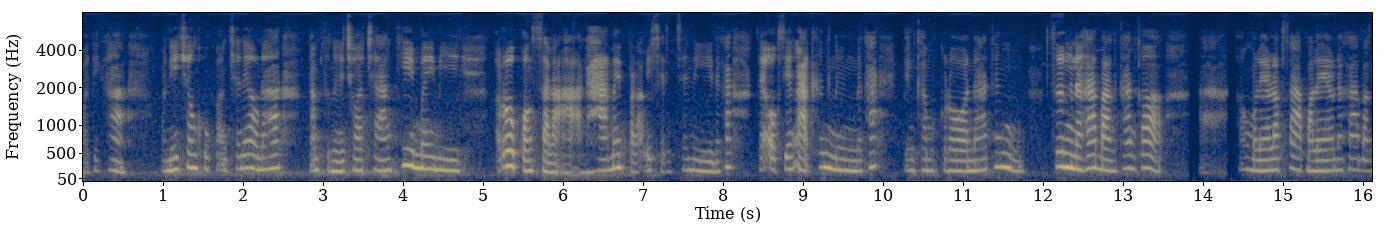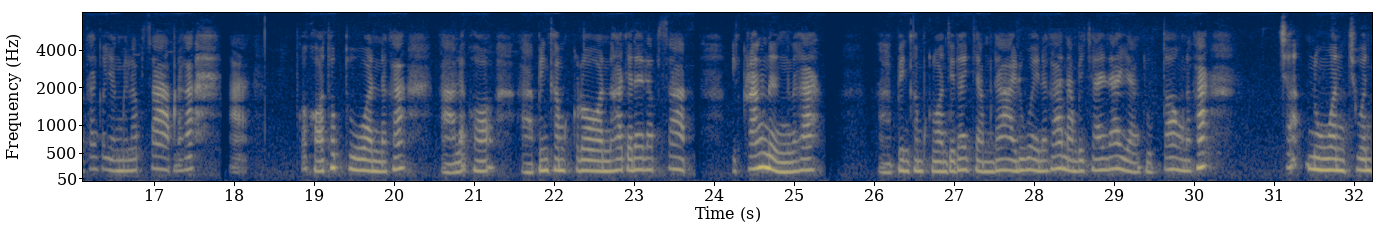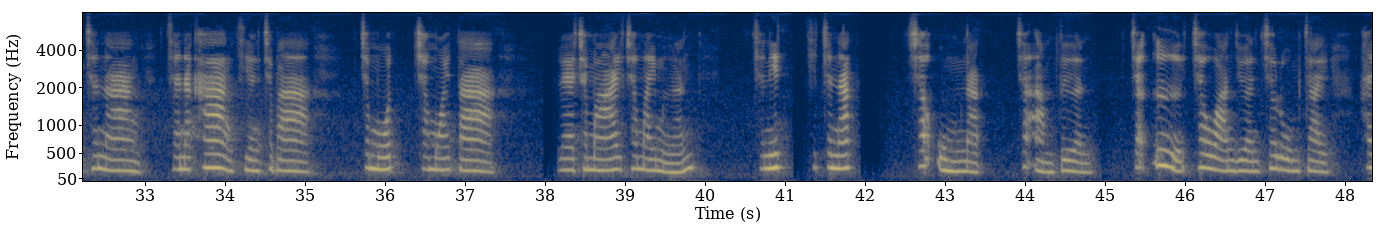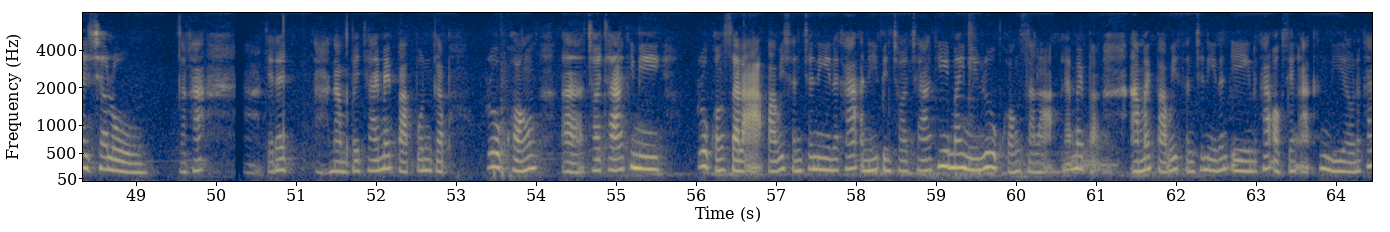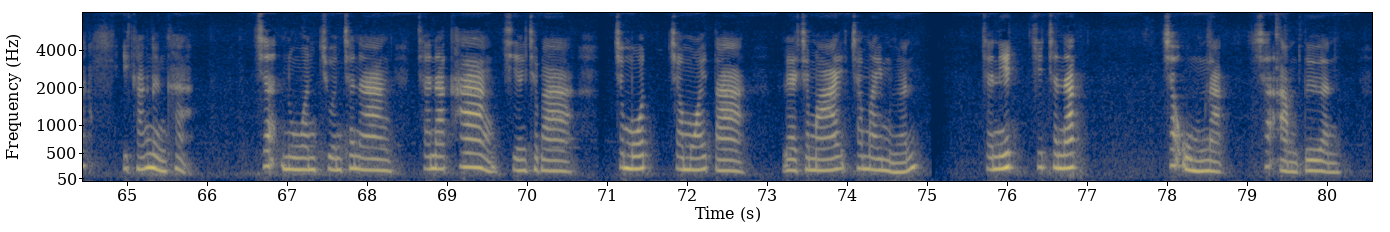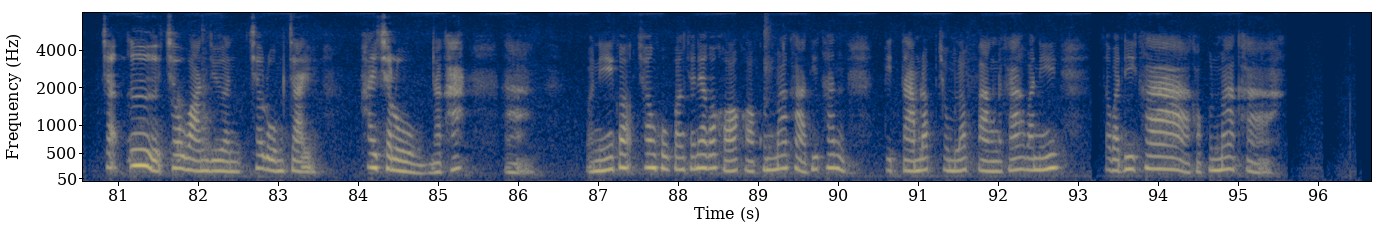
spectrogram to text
วัสดีค่ะ วันนี้ช่องครูกวางชาแนลนะคะนำเสนอชอช้างที่ไม่มีรูปของสระอานะคะไม่ประวิชัญชนีนะคะแต่ออกเสียงอาครึ่งหนึ่งนะคะ เป็นคำกรอนนะคะซึ่งซึ่งนะคะบางท่านก็ท่องมาแล้วรับทราบมาแล้วนะคะ บางท่านก็ยังไม่รับทราบนะคะก็ขอทบทวนนะคะและขออเป็นคำกรอนนะคะจะได้รับทราบอีกครั้งหนึ่งนะคะ เป็นคำกรอนจะได้จำได้ด้วยนะคะนำไปใช้ได้อย่างถูกต้องนะคะ ชะนวลชวนชะนางชะนะข้างเชียงชบาชะมด ชะม้อยตา แลชะไม้ชะไมเหมือน ชนิด ชิดชนัก ชะอุ่มหนัก ชะอ่ำเตือน ชะอื้อ ชะวานเยือน ชะรูมใจ ให้ชะโลงนะคะจะได้นำไปใช้ไม่ปะปนกับรูปของอชอช้างที่มี รูปของสระปาวิสัญชนีนะคะ อันนี้เป็นชอช้างที่ไม่มีรูปของสระและไม่ปะอ่าไม่ปาวิสัญชนีนั่นเองนะคะ ออกเสียงอะครึ่งเดียวนะคะ อีกครั้งหนึ่งค่ะ ชะนวลชวนชนาง ชนาข้าง เชียงชบา ชมด ชม้อยตา แลชะไม้ชะไมเหมือน ชนิด ชิดชนัก ชะอุ่มหนัก ชะอ่ำเตือน ชะอื้อ ชะวานเยือน ชะโรมใจ ให้ชโลงนะคะ วันนี้ก็ช่องครูกวางชาแนลก็ขอขอบคุณมากค่ะที่ท่านติดตามรับชมรับฟังนะคะ วันนี้สวัสดีค่ะ ขอบคุณมากค่ะ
